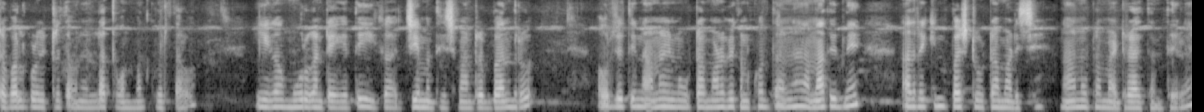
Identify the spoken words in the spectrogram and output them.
ಟವಲ್ಗಳು ಇಟ್ಟಿರ್ತಾವನ್ನೆಲ್ಲ ತೊಗೊಂಡು ಬಂದು ಕುಂದಿರ್ತಾಳು ಈಗ ಮೂರು ಗಂಟೆ ಆಗೈತಿ, ಈಗ ಅಜ್ಜಿ ಮತ್ತು ಯಜಮಾನ್ರು ಬಂದರು. ಅವ್ರ ಜೊತೆ ನಾನು ಇನ್ನು ಊಟ ಮಾಡ್ಬೇಕು ಅನ್ಕೊಂತ ಅನ್ನತಿದ್ನಿ, ಆದ್ರೆ ಈಕಿನ ಫಸ್ಟ್ ಊಟ ಮಾಡಿಸಿ. ನಾನು ಊಟ ಮಾಡ್ರೆ ಆಯ್ತು ಅಂತೇಳಿ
